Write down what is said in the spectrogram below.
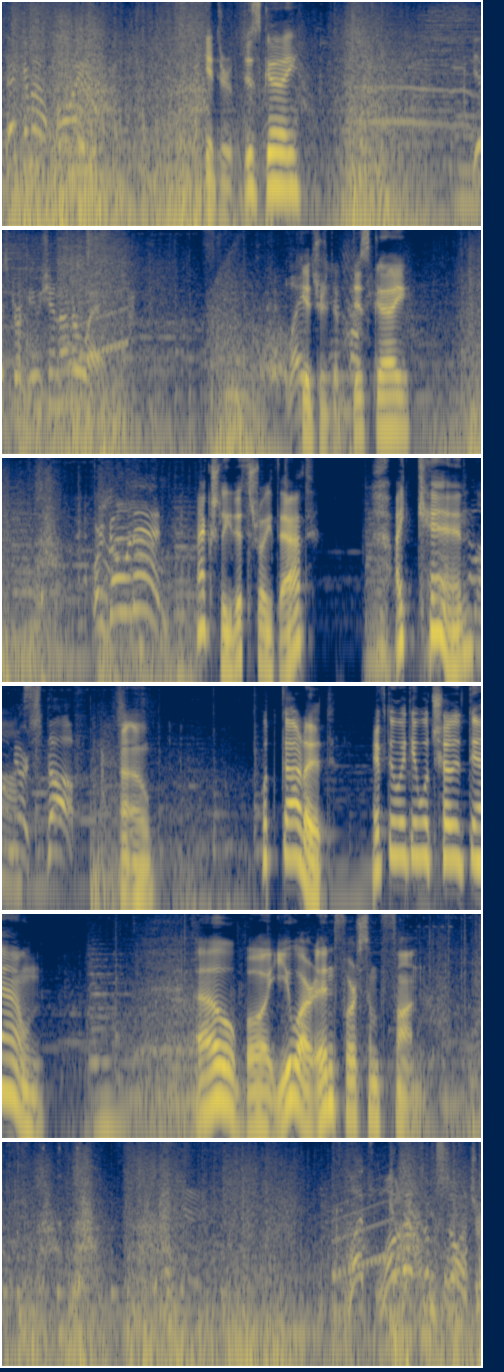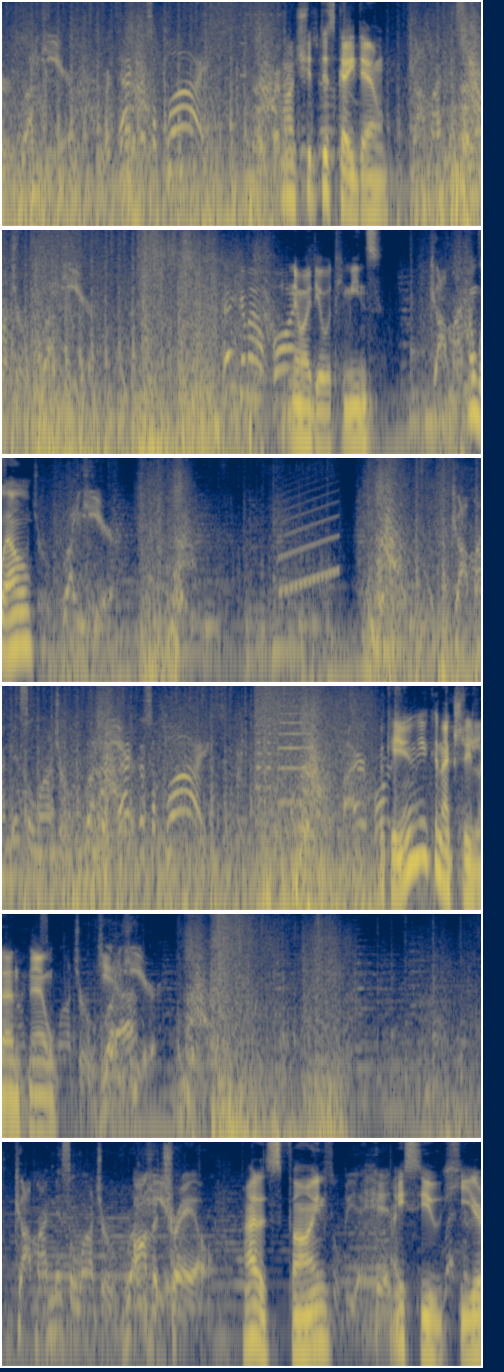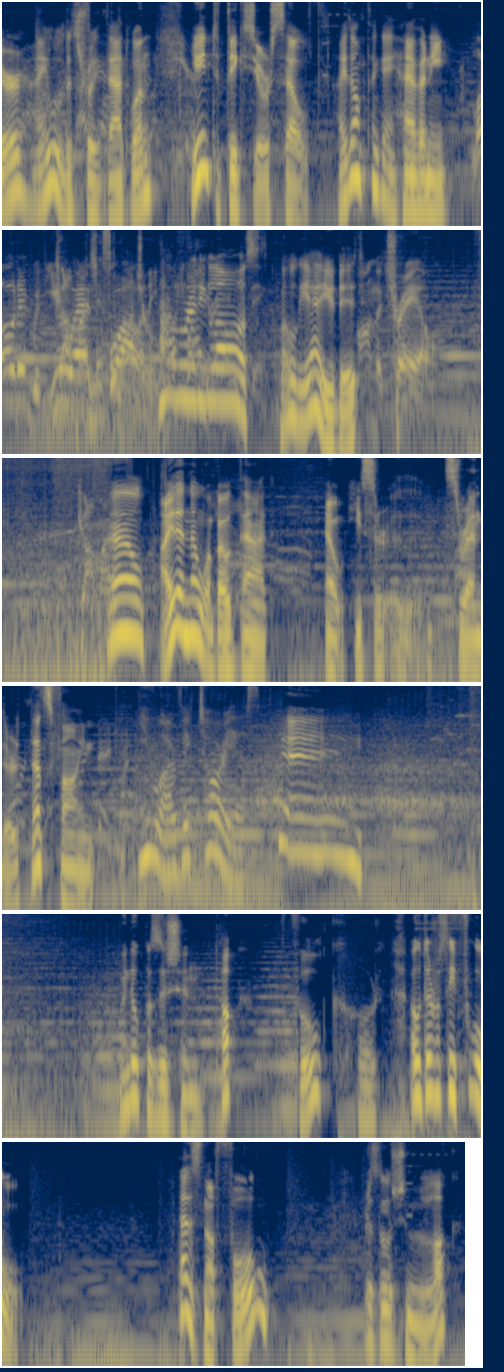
Take him out, boys. Get rid of this guy. Distribution underway. Blades Get rid in of this guy. We're going in. Actually, destroy that. I can. Tell 'em your stuff. Uh-oh. What got it? I have no idea what shut it down. Oh boy, you are in for some fun. Let's Load up some soldiers. Right here. Protect the supplies. Come on, shoot this guy down. Got my missile right here. Take him out, boy. No idea what he means. Oh well. right here. Got my missile launcher right here. Protect the supplies. Okay, you, you can actually land now. Launcher right here. Got my missile launcher right On the trail. That is fine. This will be a hit. I see you here. I will destroy that one. You need to fix yourself. I don't think I have any. Loaded with U.S. quality. I already lost. Well, yeah, you did. On the trail. Got my Well, I don't know about that. Oh, he sur uh, surrendered. That's fine. You are victorious. Yay! Window position. Top. Full. Core. Oh, there was a full. That is not full. Resolution lock.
